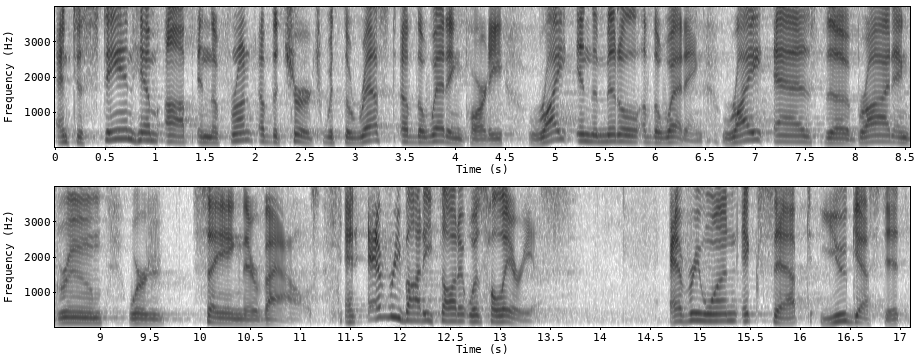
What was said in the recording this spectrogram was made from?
and to stand him up in the front of the church with the rest of the wedding party right in the middle of the wedding, right as the bride and groom were saying their vows. And everybody thought it was hilarious. Everyone except, you guessed it,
